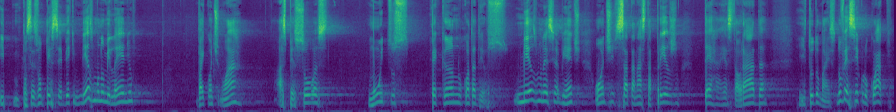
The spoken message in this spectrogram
E vocês vão perceber que, mesmo no milênio, vai continuar as pessoas, muitos, pecando contra Deus. Mesmo nesse ambiente onde Satanás está preso, terra restaurada e tudo mais. No versículo 4,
